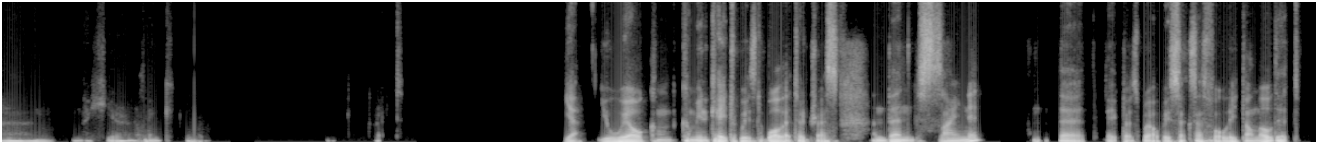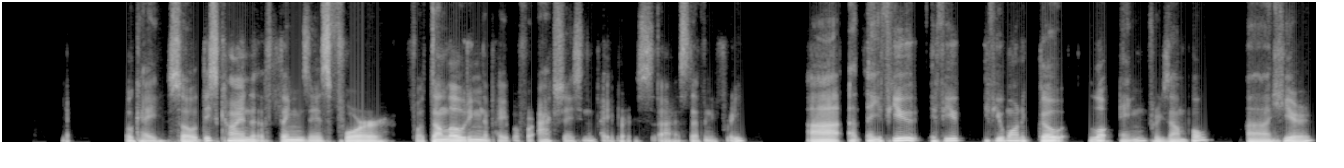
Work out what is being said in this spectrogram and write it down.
um, here i think. Yeah, you will com communicate with the wallet address and then sign it. The papers will be successfully downloaded. Yeah. Okay, so this kind of things is for for downloading the paper, for accessing the paper is uh, it's definitely free. Uh, if you if you if you want to go log in, for example, uh, here,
